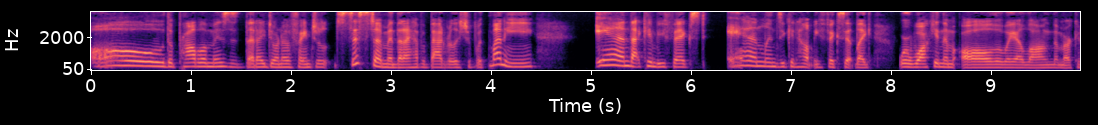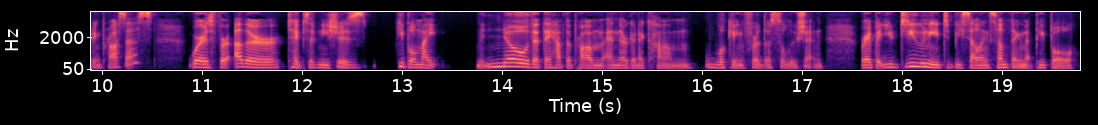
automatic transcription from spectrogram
oh, the problem is that I don't have a financial system and that I have a bad relationship with money. And that can be fixed. And Linzy can help me fix it. Like, we're walking them all the way along the marketing process. Whereas for other types of niches, people might know that they have the problem and they're going to come looking for the solution, right? But you do need to be selling something that people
